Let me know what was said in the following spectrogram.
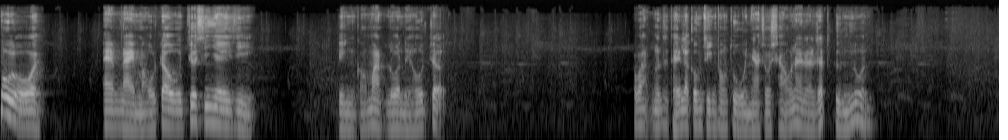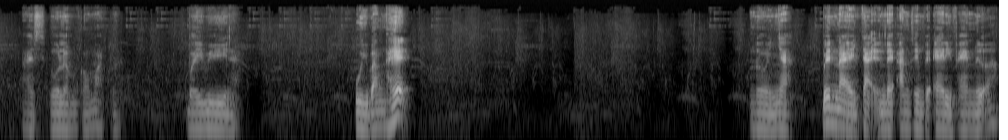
Ôi ôi. Em này máu trâu chưa xi nhê gì. Tình có mặt luôn để hỗ trợ. Các bạn có thể thấy là công trình phòng thủ của nhà số 6 này là rất cứng luôn. Ice Golem có mặt rồi. Baby này. Ủi băng hết. Rồi nha. Bên này chạy lên đây ăn thêm cái air defense nữa.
